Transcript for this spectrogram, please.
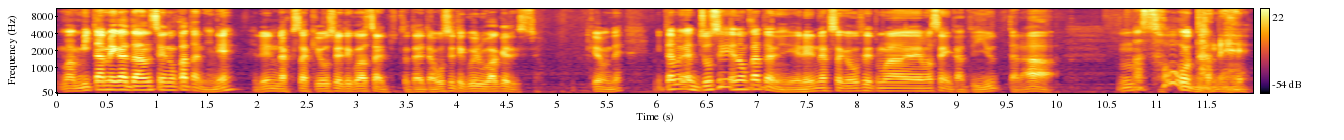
まあ見た目が男性の方にね連絡先を教えてくださいって言ったら大体教えてくれるわけですよ。けどね見た目が女性の方にね連絡先を教えてもらえませんかって言ったらまあそうだね。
